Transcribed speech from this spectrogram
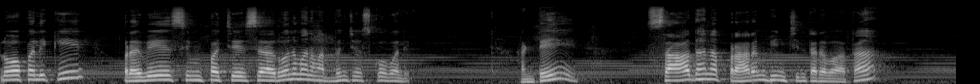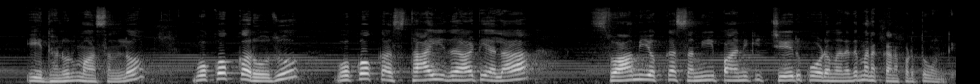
లోపలికి ప్రవేశింపచేశారు అని మనం అర్థం చేసుకోవాలి. అంటే సాధన ప్రారంభించిన తర్వాత ఈ ధనుర్మాసంలో ఒక్కొక్క రోజు ఒక్కొక్క స్థాయి దాటి అలా స్వామి యొక్క సమీపానికి చేరుకోవడం అనేది మనకు కనపడుతూ ఉంది.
